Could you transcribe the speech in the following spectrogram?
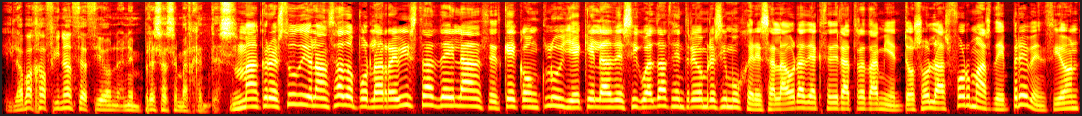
y la baja financiación en empresas emergentes. Macroestudio lanzado por la revista The Lancet que concluye que la desigualdad entre hombres y mujeres a la hora de acceder a tratamientos o las formas de prevención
